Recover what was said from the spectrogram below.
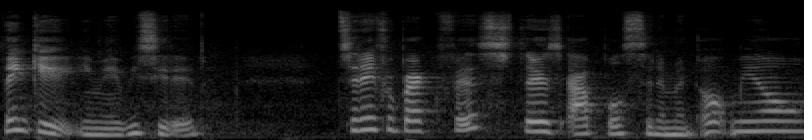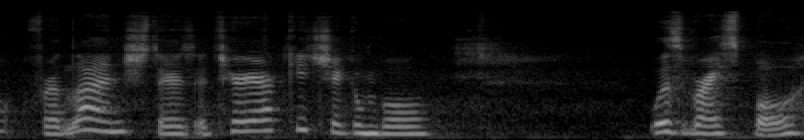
Thank you. You may be seated. Today for breakfast, there's apple cinnamon oatmeal. For lunch, there's a teriyaki chicken bowl with rice bowl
